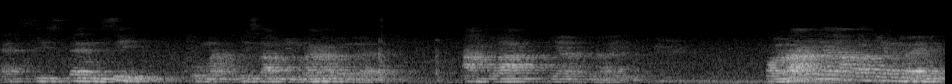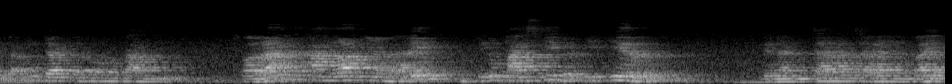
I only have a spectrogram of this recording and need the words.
eksistensi umat Islam di mana berada. Akhlak yang baik. Orang yang akhlak yang baik tidak mudah terprovokasi. Orang akhlaknya baik itu pasti berpikir dengan cara-cara yang baik.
